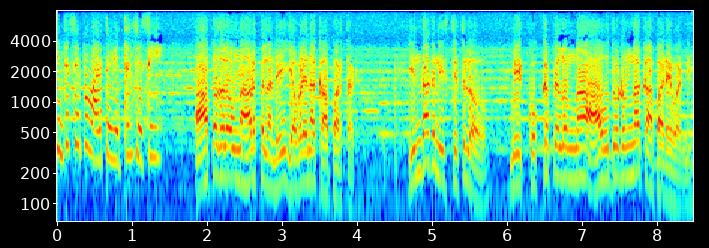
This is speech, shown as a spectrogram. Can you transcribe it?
ఇంతసేపు వాళ్ళతో యుద్ధం చేసి ఆపదలో ఉన్న ఆడపిల్లని ఎవడైనా కాపాడతాడు. ఇందాక నీ స్థితిలో మీ కుక్క పిల్లున్నా ఆవు దూడున్నా కాపాడేవాడిని.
